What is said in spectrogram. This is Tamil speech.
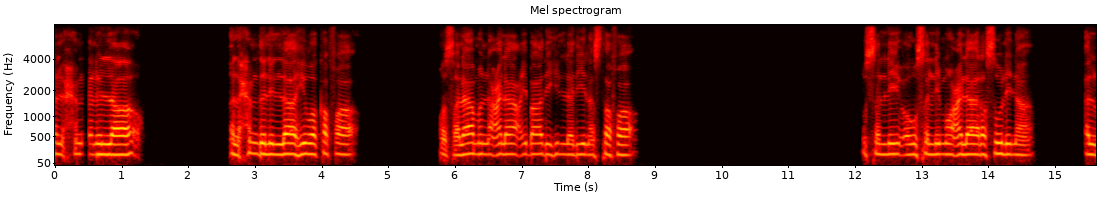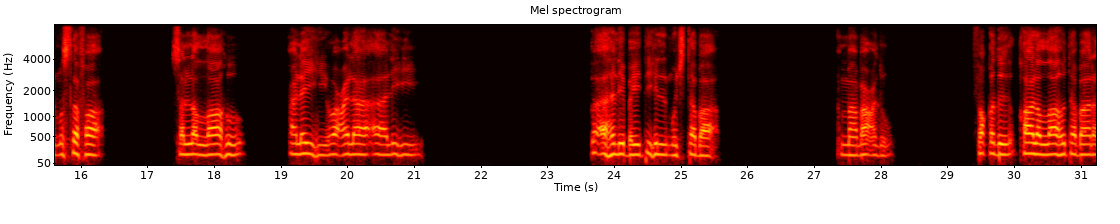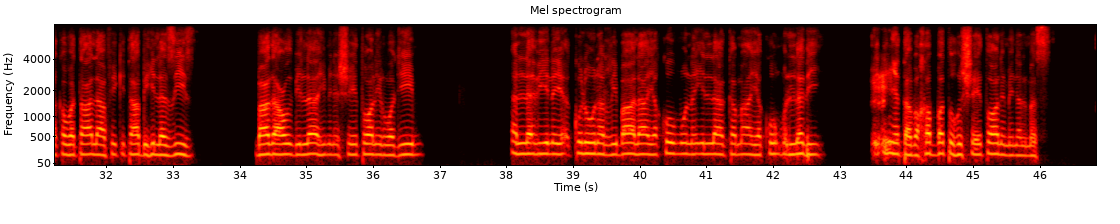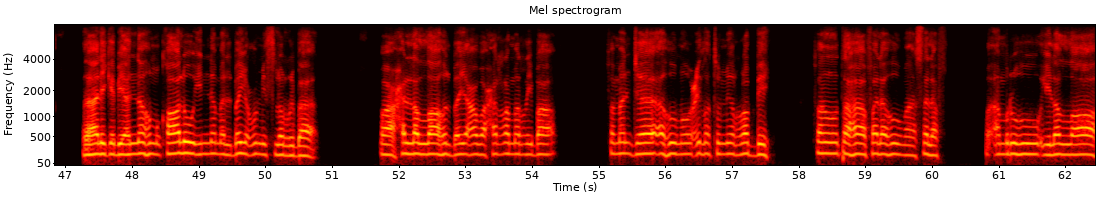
الحمد لله الحمد لله وكفى وسلام على عباده الذين اصطفى. أصلي وأسلم على رسولنا المصطفى صلى الله عليه وعلى آله وأهل بيته المجتبى. أما بعد فقد قال الله تبارك وتعالى في كتابه العزيز بعد أعوذ بالله من الشيطان الرجيم. الذين يأكلون الربا لا يقومون إلا كما يقوم الذي يتبخبطه الشيطان من المس. ذلك بأنهم قالوا إنما البيع مثل الربا. وأحل الله البيع وحرم الربا. فمن جاءه موعظة من ربه فانتهى فله ما سلف وأمره إلى الله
